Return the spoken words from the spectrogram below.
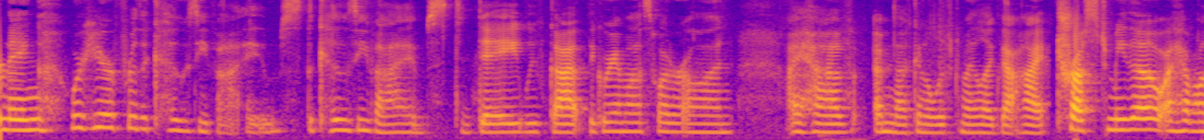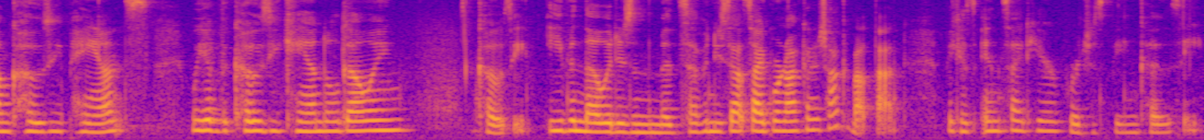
Morning. We're here for the cozy vibes. The cozy vibes. Today we've got the grandma sweater on. I have, I'm not going to lift my leg that high. Trust me though, I have on cozy pants. We have the cozy candle going. Cozy. Even though it is in the mid 70s outside, we're not going to talk about that because inside here we're just being cozy.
